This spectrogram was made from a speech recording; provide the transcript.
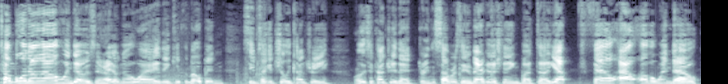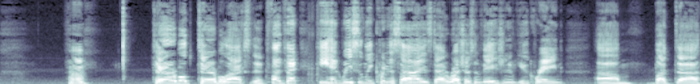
tumbling all out of windows there. I don't know why they keep them open. Seems like a chilly country, or at least a country that during the summers they have air conditioning. But uh, yep, fell out of a window. Hmm. Terrible, terrible accident. Fun fact he had recently criticized uh, Russia's invasion of Ukraine Um, but uh,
